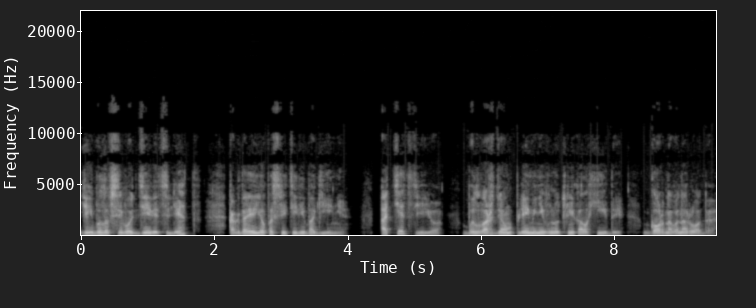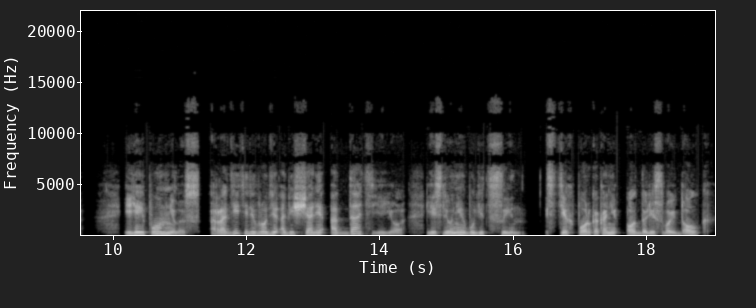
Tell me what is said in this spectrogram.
Ей было всего девять лет, когда ее посвятили богине. Отец ее был вождем племени внутри Колхиды, горного народа. И ей помнилось, родители вроде обещали отдать ее, если у них будет сын. С тех пор, как они отдали свой долг,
